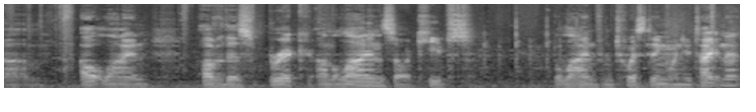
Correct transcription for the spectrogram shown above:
um, outline of this brick on the line so it keeps the line from twisting when you tighten it.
